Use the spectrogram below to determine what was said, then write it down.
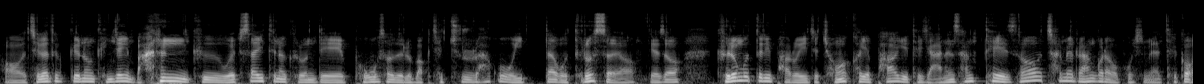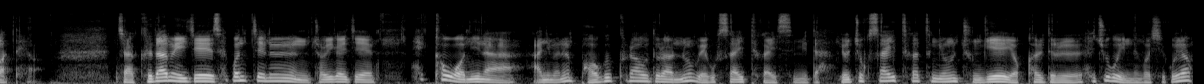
어, 제가 듣기로는 굉장히 많은 그 웹사이트나 그런 데 보고서들을 막 제출을 하고 있다고 들었어요. 그래서 그런 것들이 바로 이제 정확하게 파악이 되지 않은 상태에서 참여를 한 거라고 보시면 될 것 같아요. 자, 그 다음에 이제 세 번째는 저희가 이제 HackerOne이나 아니면은 Bugcrowd라는 외국 사이트가 있습니다. 이쪽 사이트 같은 경우는 중개 역할들을 해주고 있는 것이고요.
